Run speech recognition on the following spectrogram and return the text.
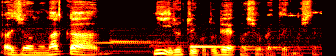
会場の中にいるということでご紹介いただきました。ま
